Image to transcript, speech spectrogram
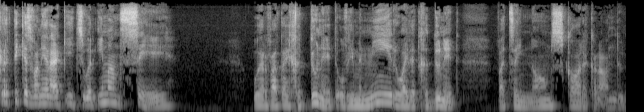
Kritiek is wanneer ek iets oor iemand sê oor wat hy gedoen het of die manier hoe hy dit gedoen het wat sy naam skade kan aandoen.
